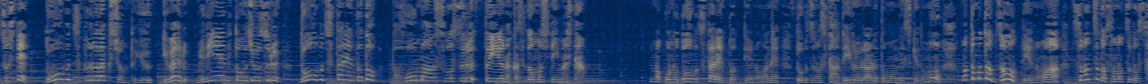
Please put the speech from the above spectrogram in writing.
そして動物プロダクションという、いわゆるメディアに登場する動物タレントとパフォーマンスをするというような活動もしていました。まあ、この動物タレントっていうのがね、動物のスターっていろいろあると思うんですけども、もともと象っていうのは、その都度その都度サ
